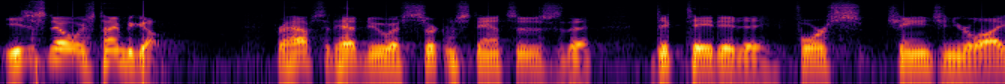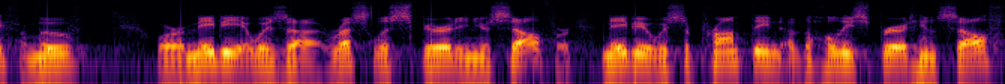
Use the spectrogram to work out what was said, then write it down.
You just know it was time to go. Perhaps it had to do with circumstances that dictated a force change in your life, a move, or maybe it was a restless spirit in yourself, or maybe it was the prompting of the Holy Spirit Himself,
